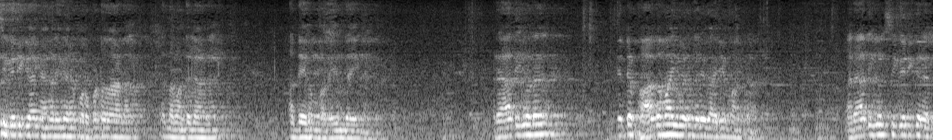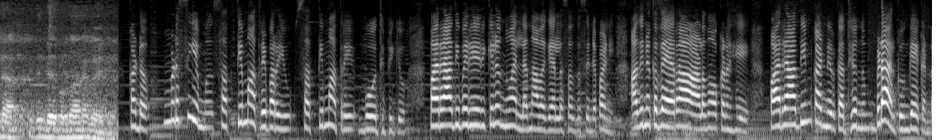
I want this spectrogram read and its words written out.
സ്വീകരിക്കാൻ ഞങ്ങളിങ്ങനെ പുറപ്പെട്ടതാണ് എന്ന മട്ടിലാണ് അദ്ദേഹം പറയുന്നത് ഇങ്ങനെ പരാതികൾ ഇതിന്റെ ഭാഗമായി വരുന്നൊരു കാര്യം മാത്രമാണ്. പരാതികൾ സ്വീകരിക്കലല്ല ഇതിന്റെ പ്രധാന കാര്യം. കണ്ടോ? നമ്മുടെ സി എം സത്യം മാത്രമേ പറയൂ സത്യം മാത്രമേ ബോധിപ്പിക്കൂ. പരാതി പരിഹരിക്കലൊന്നും അല്ല നവകേരള സദസ്സിന്റെ പണി. അതിനൊക്കെ വേറെ ആളെ നോക്കണം ഹേ. പരാതിയും കണ്ണീർ കഥയൊന്നും ഇവിടെ ആർക്കും കേൾക്കണ്ട.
